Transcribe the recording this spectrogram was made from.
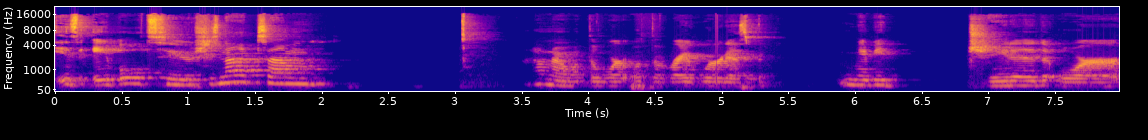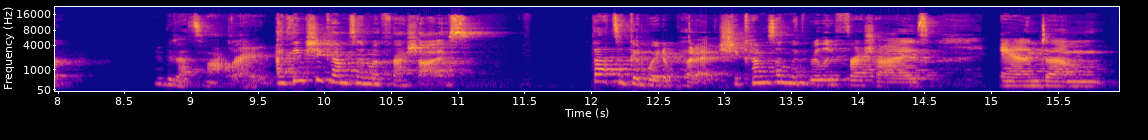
is able to. She's not. Um, I don't know what the word what the right word is, but maybe jaded or maybe that's not right. I think she comes in with fresh eyes. That's a good way to put it. She comes in with really fresh eyes, and um,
